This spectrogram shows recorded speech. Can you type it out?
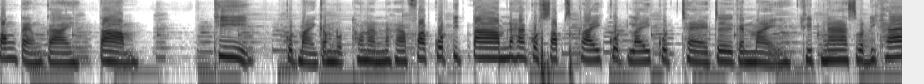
ต้องแต่งกายตามที่กฎหมายกำหนดเท่านั้นนะคะ ฝากกดติดตามนะคะ กด subscribe กดไลค์ กดแชร์ เจอกันใหม่ คลิปหน้า สวัสดีค่ะ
